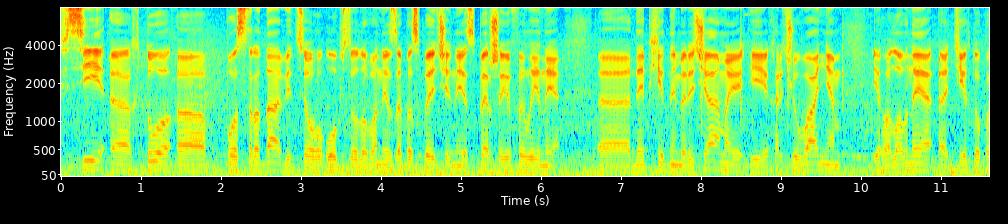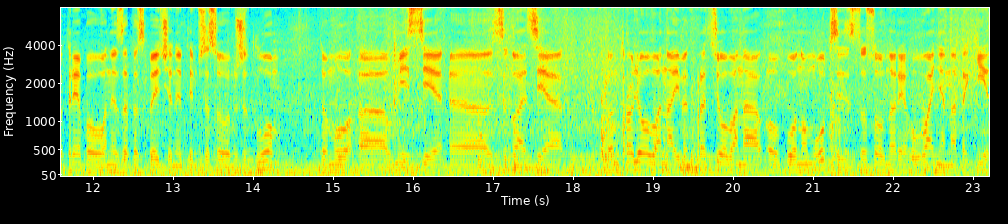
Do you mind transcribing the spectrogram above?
Всі, хто пострадав від цього обстрілу, вони забезпечені з першої хвилини необхідними речами і харчуванням. І головне, е, ті, хто потребував, вони забезпечені тимчасовим житлом. Тому е, в місті е, ситуація контрольована і відпрацьована в повному обсязі стосовно реагування на такі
